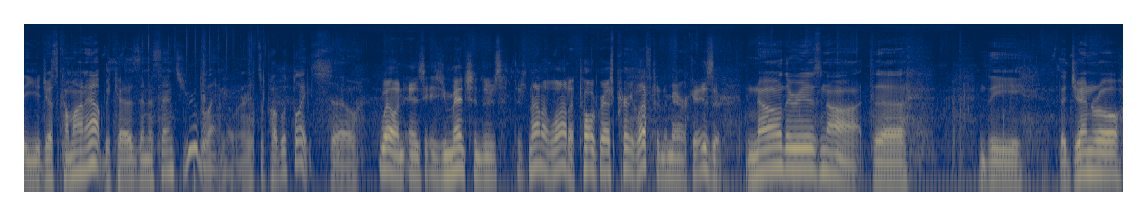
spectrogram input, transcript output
so you just come on out because, in a sense, you're the landowner. It's a public place. So. Well, and as, as you mentioned, there's there's not a lot of tall grass prairie left in America, is there? No, there is not. The the the general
